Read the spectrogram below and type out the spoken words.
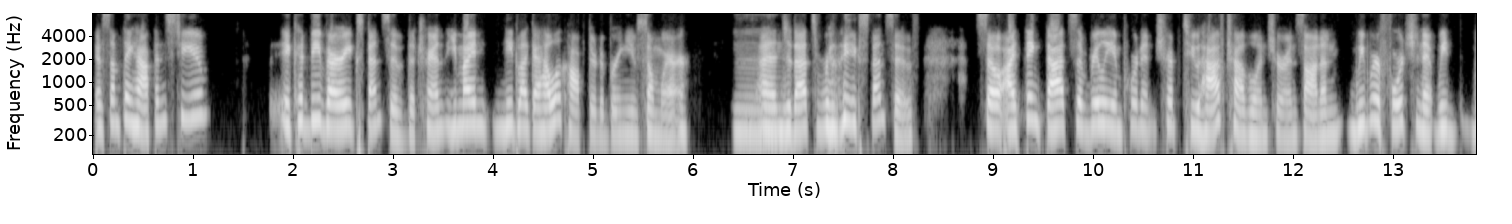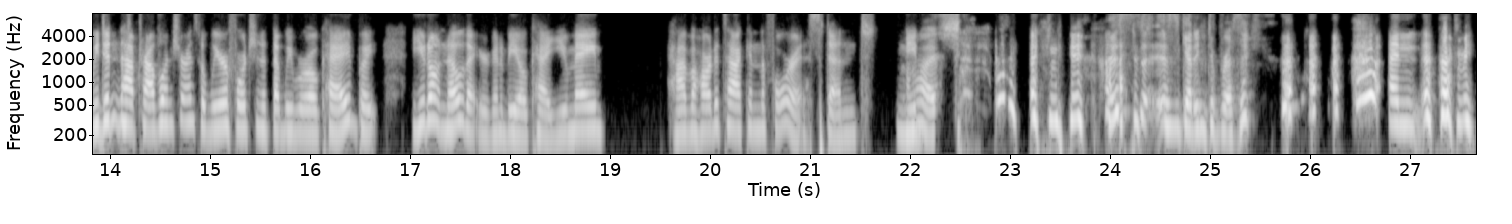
If something happens to you, it could be very expensive. The trans you might need like a helicopter to bring you somewhere, Mm, and that's really expensive. So I think that's a really important trip to have travel insurance on. And we were fortunate. We we didn't have travel insurance, but we were fortunate that we were okay. But you don't know that you're going to be okay. You may have a heart attack in the forest and need gosh, this is getting depressing. and I mean,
